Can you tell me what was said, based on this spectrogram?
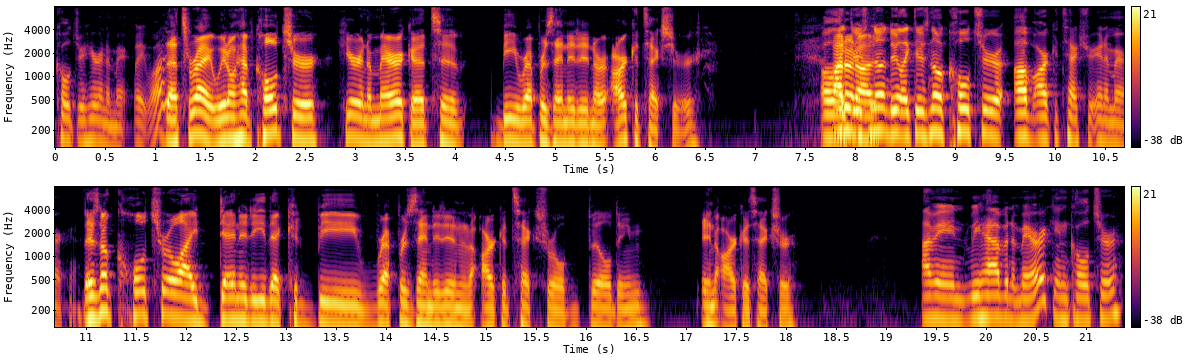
culture here in America. Wait, what? that's right. We don't have culture here in America to be represented in our architecture. oh, I like don't there's know. no like there's no culture of architecture in America. There's no cultural identity that could be represented in an architectural building in architecture. I mean, we have an American culture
